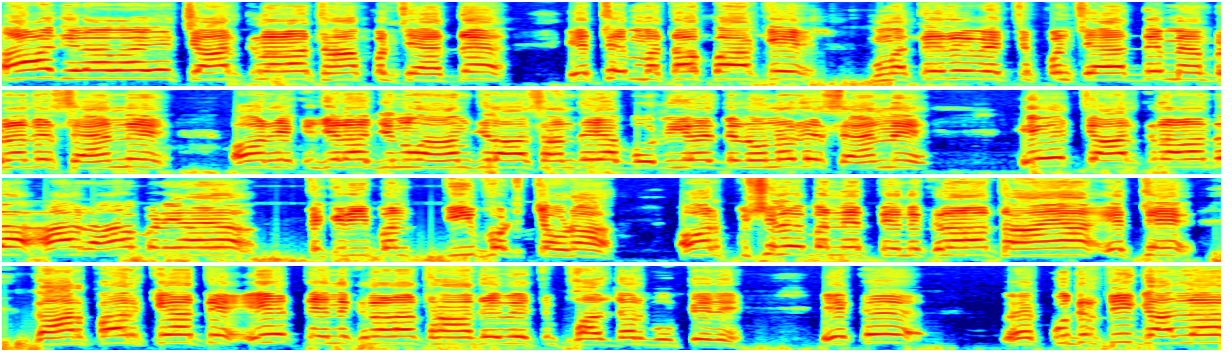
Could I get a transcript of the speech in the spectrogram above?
ਆ ਜਿਹੜਾ ਵਾ ਇਹ ਚਾਰ ਕਨਾਲਾ ਥਾਂ ਪੰਚਾਇਤ ਦਾ ਹੈ। ਇੱਥੇ ਮਤਾ ਪਾ ਕੇ ਮਤੇ ਦੇ ਵਿੱਚ ਪੰਚਾਇਤ ਦੇ ਮੈਂਬਰਾਂ ਦੇ ਸਾਈਨ ਨੇ ਔਰ ਇੱਕ ਜਿਹੜਾ ਜਿਹਨੂੰ ਆਮ ਜਲਾਸ ਆਂਦੇ ਆ, ਬੋਲੀ ਵਾਲੇ ਦਿਨ ਉਹਨਾਂ ਦੇ ਸਾਈਨ ਨੇ ਇਹ ਚਾਰ ਕਨਾਲਾਂ ਦਾ ਆ ਰਾਹ ਬਣਿਆ ਆ ਤਕਰੀਬਨ 30 ਫੁੱਟ ਚੌੜਾ ਔਰ ਪਿਛਲੇ ਬੰਨੇ ਤਿੰਨ ਕਨਾਲਾ ਥਾਂ ਆ, ਇੱਥੇ ਕਾਰ ਪਾਰਕ ਆ ਤੇ ਇਹ ਤਿੰਨ ਕਨਾਲਾ ਥਾਂ ਦੇ ਵਿੱਚ ਫਲਦਾਰ ਬੂਟੇ ਨੇ। ਇੱਕ ਕੁਦਰਤੀ ਗੱਲ ਹੈ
